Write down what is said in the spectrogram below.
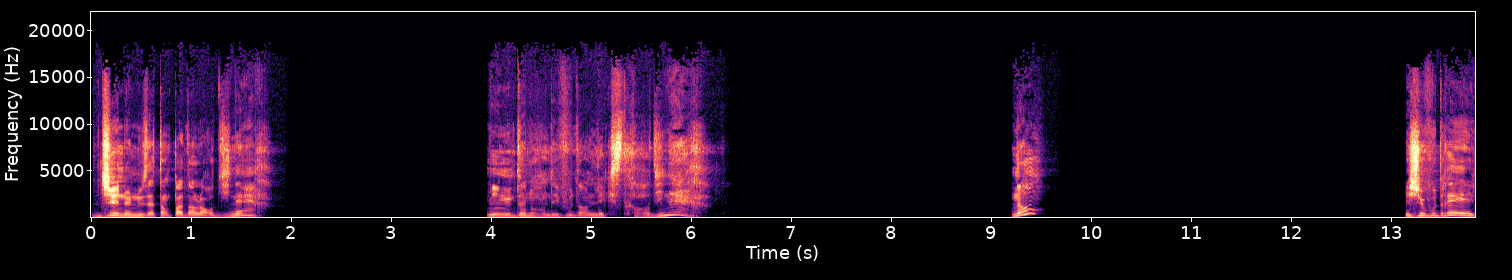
Dieu ne nous attend pas dans l'ordinaire, mais il nous donne rendez-vous dans l'extraordinaire. Non? Et je voudrais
